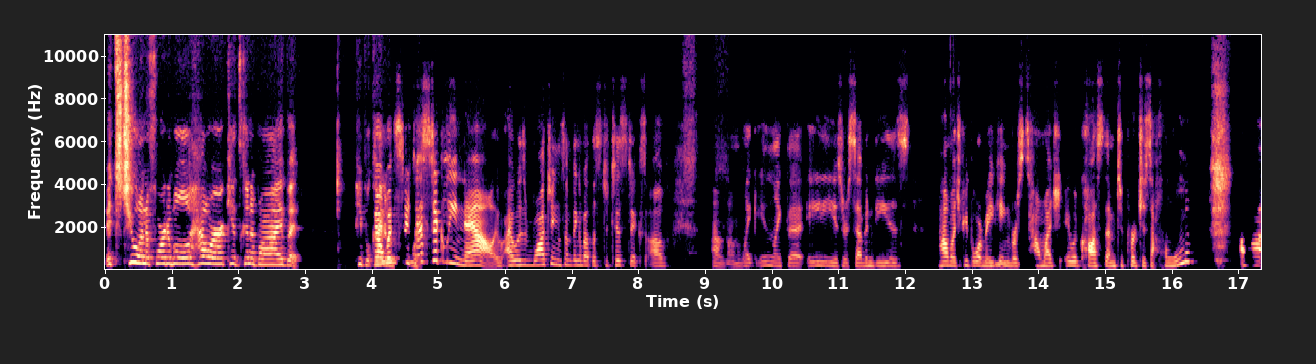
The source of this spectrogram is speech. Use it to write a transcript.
it's too unaffordable how are our kids going to buy? But people No, kind but of statistically now, I was watching something about the statistics of, I like in like the 80s or 70s, how much people were making versus how much it would cost them to purchase a home, uh,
